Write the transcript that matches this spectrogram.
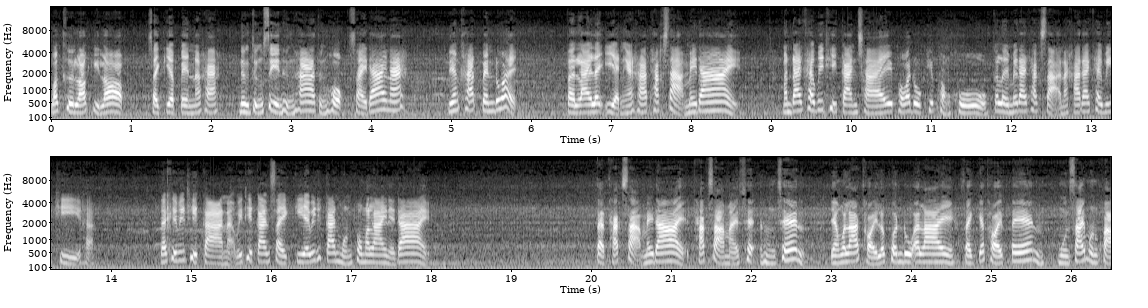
ว่าคือล้อกี่รอบใส่เกียร์เป็นนะคะหนึ่งถึงสี่ถึงห้าถึงหกใส่ได้นะ เลี้ยงคัดเป็นด้วย แต่รายละเอียดไงคะทักษะไม่ได้ มันได้แค่วิธีการใช้ เพราะว่าดูคลิปของครูก็เลยไม่ได้ทักษะนะคะ ได้แค่วิธีค่ะได้แค่วิธีการอะวิธีการใส่เกียร์วิธีการหมุนพวงมาลัยเนี่ยได้ แต่ทักษะไม่ได้ ทักษะหมายถึงเช่น อย่างเวลาถอยแล้วควรดูอะไร ใส่เกียร์ถอยเป็นหมุนซ้ายหมุนขวา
